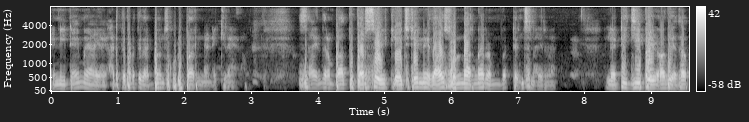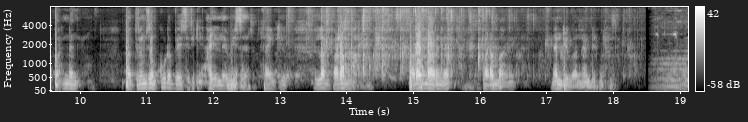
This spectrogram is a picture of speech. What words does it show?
எனி டைம் அடுத்த படத்துக்கு அட்வான்ஸ் கொடுப்பாருன்னு நினைக்கிறேன். சாயந்தரம் பார்த்து பர்ஸை வீட்டில் வச்சுட்டு இன்னும் ஏதாவது சொன்னார்னா ரொம்ப டென்ஷன் ஆயிடுவேன். இல்லாட்டி ஜிபே அது ஏதாவது பண்ணுங்க. பத்து நிமிஷம் கூட பேசியிருக்கேன் I love you sir thank you எல்லாம் படம் படம் பாருங்கள் படம் பாருங்கள் நன்றிப்பா நன்றிப்பா Thank you.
